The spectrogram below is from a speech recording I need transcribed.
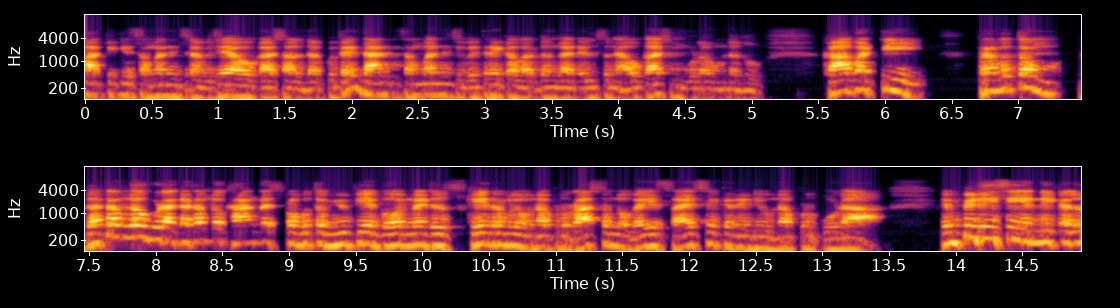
పార్టీకి సంబంధించిన విజయ అవకాశాలు దక్కుతాయి. దానికి సంబంధించి వ్యతిరేక వర్గంగా నిలుచునే అవకాశం కూడా ఉండదు. కాబట్టి ప్రభుత్వం గతంలో కూడా గతంలో కాంగ్రెస్ ప్రభుత్వం యూపీఏ గవర్నమెంట్ కేంద్రంలో ఉన్నప్పుడు రాష్ట్రంలో వైఎస్ రాజశేఖర రెడ్డి ఉన్నప్పుడు కూడా ఎంపీడీసీ ఎన్నికలు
